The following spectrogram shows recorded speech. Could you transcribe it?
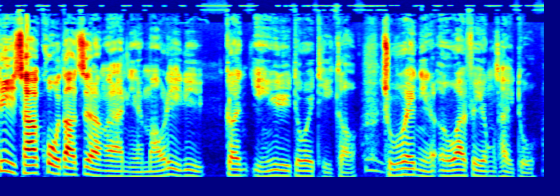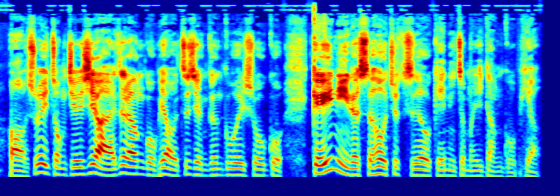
利差扩大，自然而然你的毛利率跟盈利率都会提高，除非你的额外费用太多。好、所以总结下来，这档股票我之前跟各位说过，给你的时候就只有给你这么一档股票。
